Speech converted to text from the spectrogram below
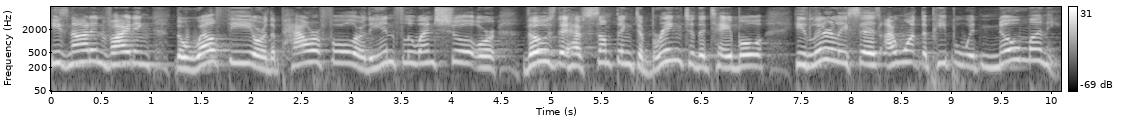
He's not inviting the wealthy or the powerful or the influential or those that have something to bring to the table. He literally says, I want the people with no money.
